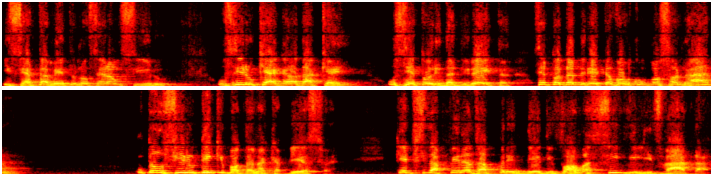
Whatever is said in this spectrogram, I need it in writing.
e certamente não será o Ciro. O Ciro quer agradar quem? Os setores da direita? O setor da direita vão com o Bolsonaro. Então o Ciro tem que botar na cabeça que ele precisa apenas aprender de forma civilizada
